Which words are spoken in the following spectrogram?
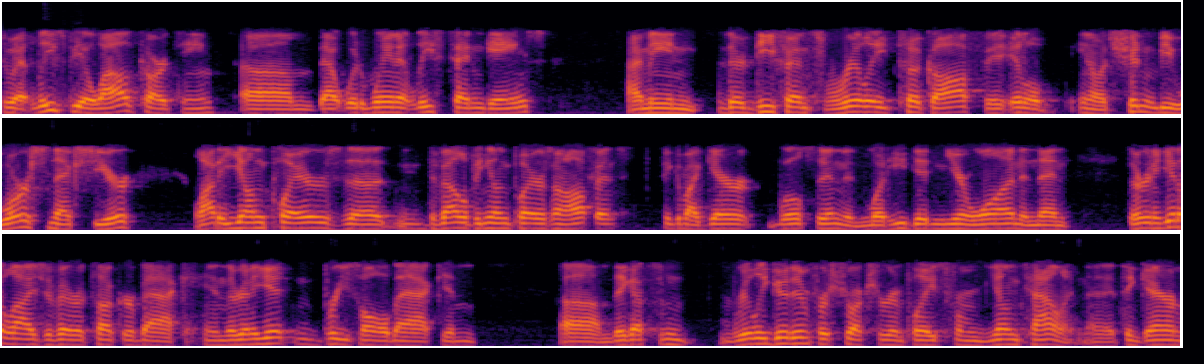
to at least be a wild card team um, that would win at least ten games. I mean, their defense really took off. It, it'll you know it shouldn't be worse next year a lot of young players, uh, developing young players on offense. Think about Garrett Wilson and what he did in year one, and then they're going to get Alijah Vera-Tucker back, and they're going to get Breece Hall back, and um, they got some really good infrastructure in place from young talent. And I think Aaron,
